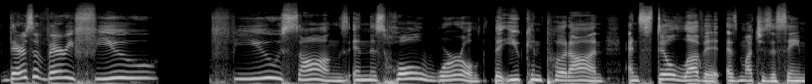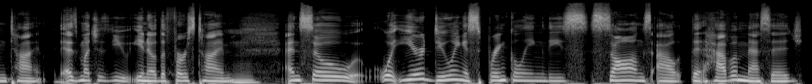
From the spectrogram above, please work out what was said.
there's a very few few songs in this whole world that you can put on and still love it as much as the same time as much as you you know the first time Mhm. and so what you're doing is sprinkling these songs out that have a message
